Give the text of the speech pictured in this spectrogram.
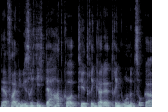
ja vor allem, irgendwie ist richtig der Hardcore-Teetrinker, der trinkt ohne Zucker.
